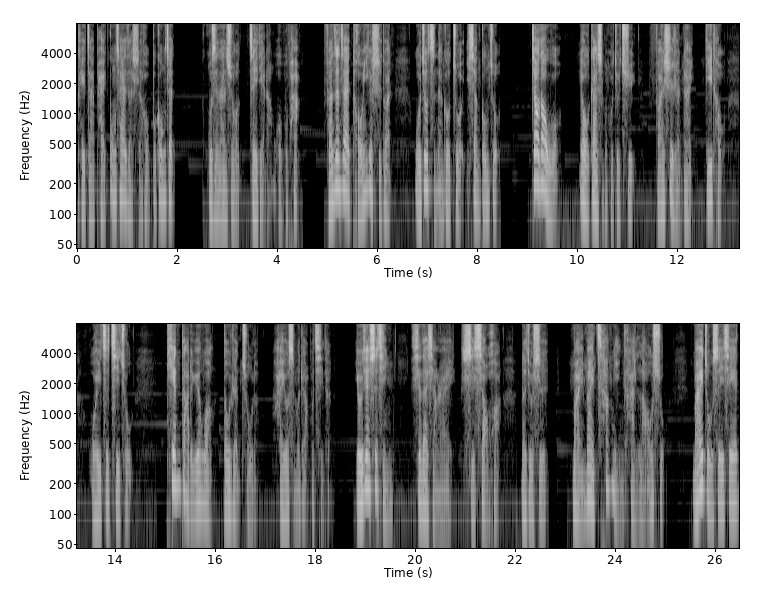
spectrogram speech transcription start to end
可以在派公差的时候不公正。胡子南说：“这一点啊，我不怕，反正在同一个时段，我就只能够做一项工作，叫到我要我干什么我就去，凡事忍耐，低头，我一直记住，天大的冤枉都忍住了，还有什么了不起的？有一件事情，现在想来是笑话，那就是买卖苍蝇和老鼠。买主是一些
